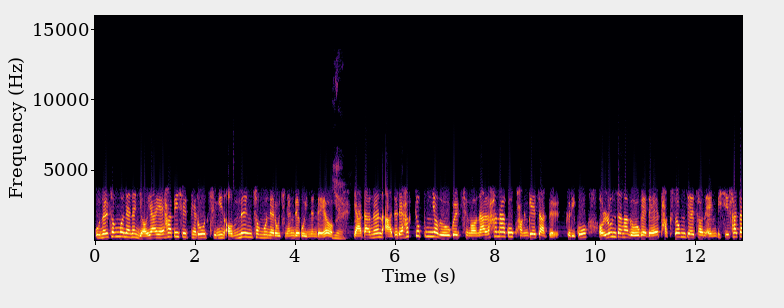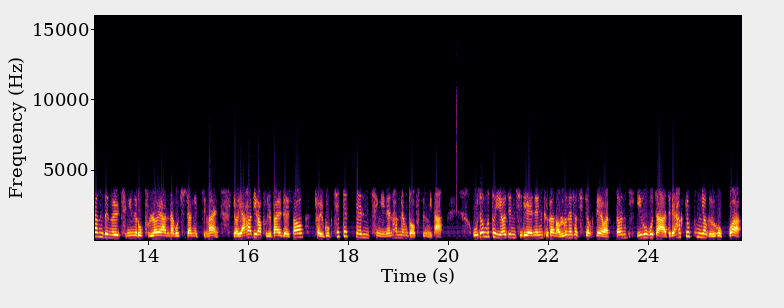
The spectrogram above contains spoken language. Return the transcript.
오늘 청문회는 여야의 합의 실패로 증인 없는 청문회로 진행되고 있는데요. 예. 야당은 아들의 학교 폭력 의혹을 증언할 하나고 관계자들 그리고 언론 장악 의혹에 대해 박성재 전 MBC 사장 등을 증인으로 불러야 한다고 주장했지만 여야 합의가 불발돼서 결국 채택된 증인은 한 명도 없습니다. 오전부터 이어진 질의에는 그간 언론에서 지적되어 왔던 이 후보자 아들의 학교 폭력 의혹과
